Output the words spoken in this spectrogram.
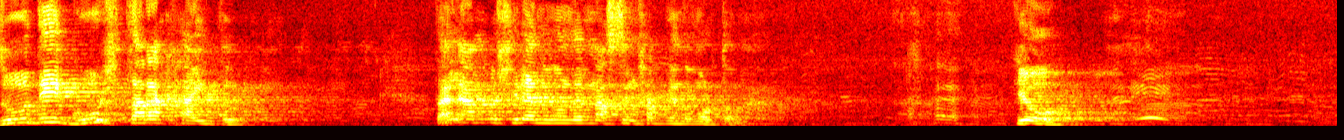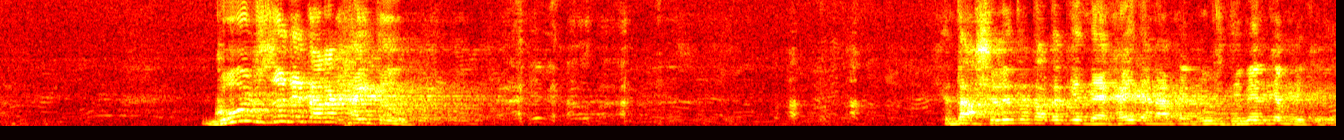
যদি ঘুষ তারা খাইতো, তাহলে আমাকে সিরাজগঞ্জের নাসিম সাহেব কিন্তু মরতো না। কেউ? ঘুষ যদি তারা খাইতো কিন্তু আসলে তো তাদেরকে দেখাই দেন, আপনি ঘুষ দিবেন কেমনি করে?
